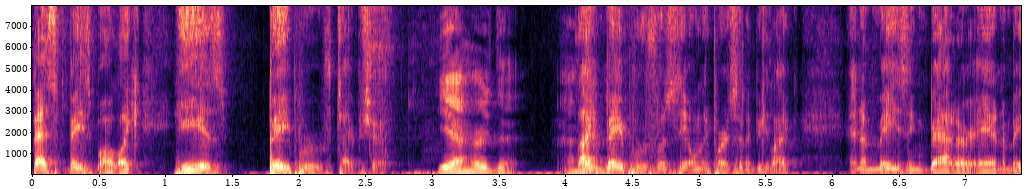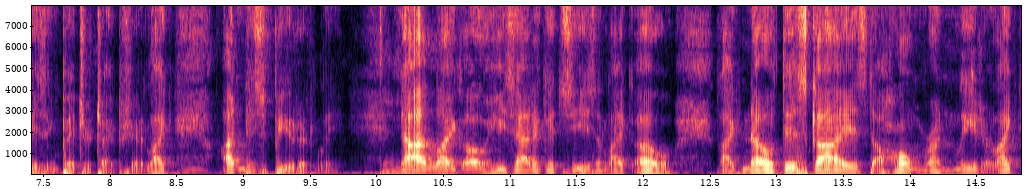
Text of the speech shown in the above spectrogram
best baseball. Like he is Babe Ruth type shit. Yeah, I heard that. I Like heard Babe Ruth was the only person to be like, an amazing batter and amazing pitcher type shit. Like undisputedly. Damn. Not like, oh, he's had a good season. Like, oh, like no, this guy is the home run leader. Like,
